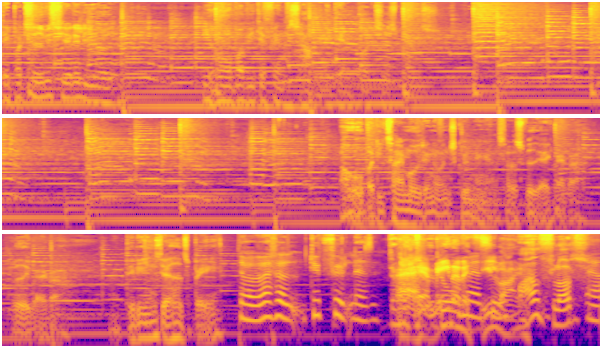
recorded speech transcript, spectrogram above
Det er på tide, vi siger det lige ud. Vi håber, vi kan finde sammen igen håber, de tager imod den undskyldning, altså. Ellers ved jeg ikke, hvad jeg gør. Jeg ved ikke, hvad jeg gør. Det er det eneste, jeg havde tilbage. Det var i hvert fald dybfølt, Lasse. Ja, jeg mener det hele vejen. Meget flot. Ja,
